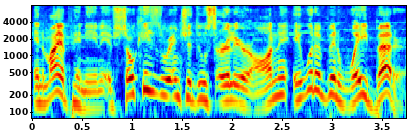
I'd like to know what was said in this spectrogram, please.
In my opinion, if showcases were introduced earlier on, it would have been way better.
